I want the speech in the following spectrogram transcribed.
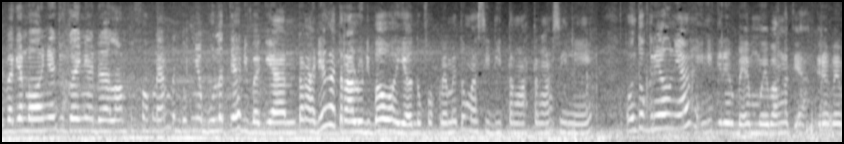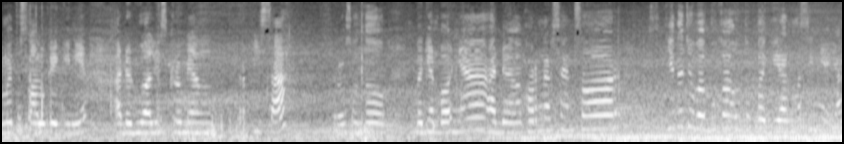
Di bagian bawahnya juga ini ada lampu fog lamp bentuknya bulat ya di bagian tengah. Dia nggak terlalu di bawah ya. Untuk fog lamp itu masih di tengah-tengah sini. Untuk grillnya, ini grill BMW banget ya. Grill BMW itu selalu kayak gini ya. Ada dua list chrome yang terpisah. Terus untuk bagian bawahnya ada corner sensor. Kita coba buka untuk bagian mesinnya ya.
